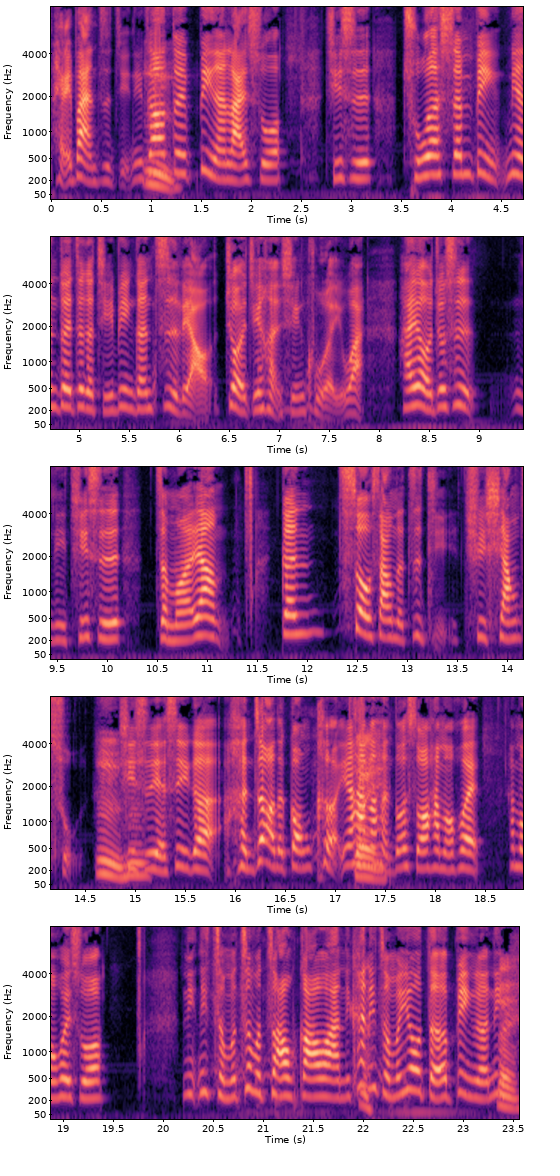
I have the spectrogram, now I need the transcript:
陪伴自己？你知道，对病人来说，嗯、其实除了生病面对这个疾病跟治疗就已经很辛苦了以外，还有就是你其实怎么样？跟受伤的自己去相处，嗯，其实也是一个很重要的功课，因为他们很多时候他们会他们会说，你你怎么这么糟糕啊？你看你怎么又得病了？你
